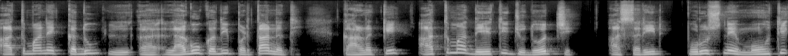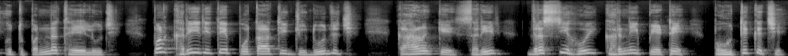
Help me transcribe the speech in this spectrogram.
આત્માને કદું લાગુ કદી પડતા નથી, કારણ કે આત્મા દેહથી જુદો જ છે. આ શરીર પુરુષને મોહથી ઉત્પન્ન થયેલું છે, પણ ખરી રીતે પોતાથી જુદું જ છે. કારણ કે શરીર દ્રશ્ય હોય ઘરની પેટે ભૌતિક છે.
